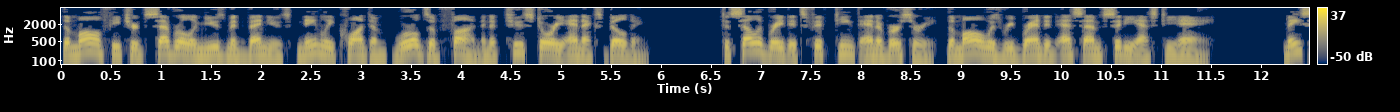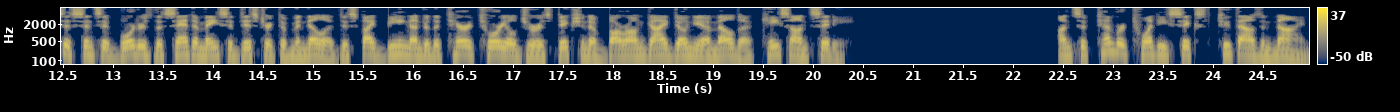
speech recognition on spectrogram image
The mall featured several amusement venues, namely Quantum, Worlds of Fun and a two-story annex building. To celebrate its 15th anniversary, the mall was rebranded SM City STA. Mesa since it borders the Santa Mesa district of Manila despite being under the territorial jurisdiction of Barangay Doña Imelda, Quezon City. On September 26, 2009,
